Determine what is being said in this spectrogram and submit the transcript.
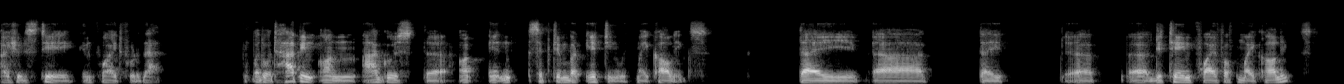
I should stay and fight for that. But what happened on August, uh, in September 18 with my colleagues, they uh, they uh, uh, detained five of my colleagues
